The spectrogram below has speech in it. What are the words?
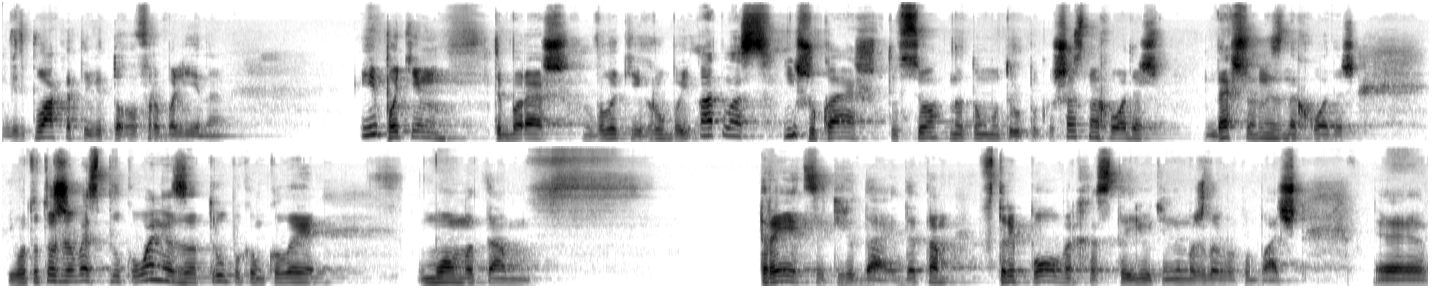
відплакати від того формаліна. І потім ти береш великий грубий атлас і шукаєш ти все на тому трупику. Що знаходиш, де що не знаходиш. І от ото живе спілкування за трупиком, коли умовно там 30 людей, де там в три поверха стають і неможливо побачити. Е,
